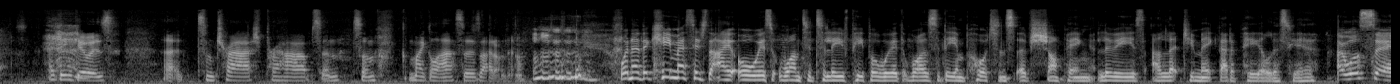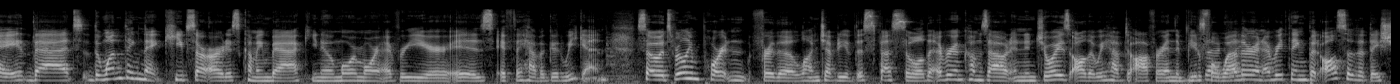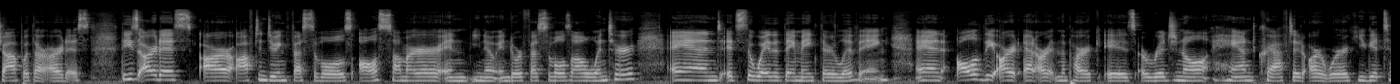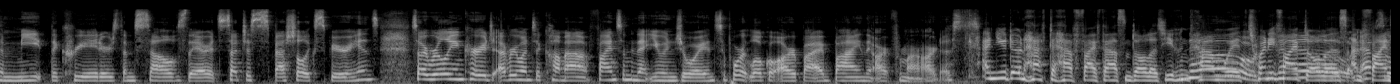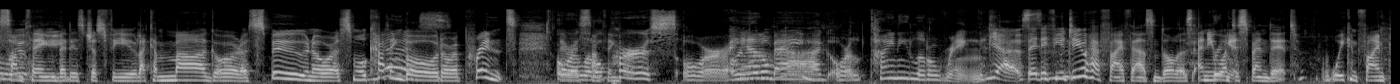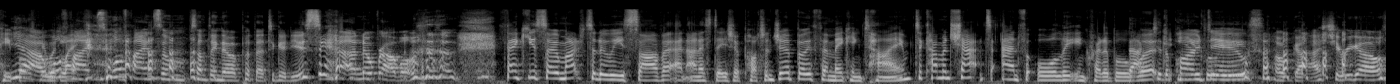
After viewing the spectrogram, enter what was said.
I think it was. Uh, some trash, perhaps, and some my glasses. I don't know. Well, now, the key message that I always wanted to leave people with was the importance of shopping. Louise, I'll let you make that appeal this year. I will say that the one thing that keeps our artists coming back, you know, more and more every year is if they have a good weekend. So it's really important for the longevity of this festival that everyone comes out and enjoys all that we have to offer and the beautiful Exactly. weather and everything, but also that they shop with our artists. These artists are often doing festivals all summer and, you know, indoor festivals all winter, and it's the way that they make their living. And all of the art at Art in the Park is original, handcrafted artwork. You get to meet the creators themselves there. It's such a special experience. So I really encourage everyone to come out, find something that you enjoy, and support local art by buying the art from our artists. And you don't have to have $5,000. You can come with $25 no, and find something that is just for you, like a mug or a spoon or a small cutting Yes. board or a print. or There a little something. purse, or a Or a handbag, or a tiny little ring. Yes. But if you do have $5,000 and you Bring want it. to spend it, we can find people yeah, who would we'll like. find we'll find some something to put that to good use. Yeah, no problem. Thank you so much to Louise Sarver and Anastasia Pottinger, both for making time to come and chat and for all the incredible Back work to the park, you do. Oh gosh, here we go.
